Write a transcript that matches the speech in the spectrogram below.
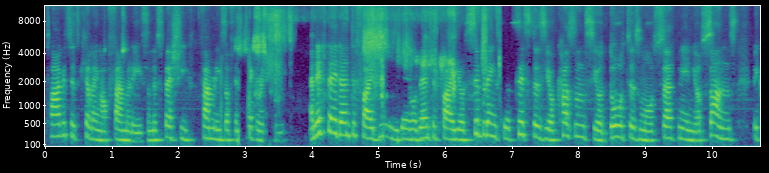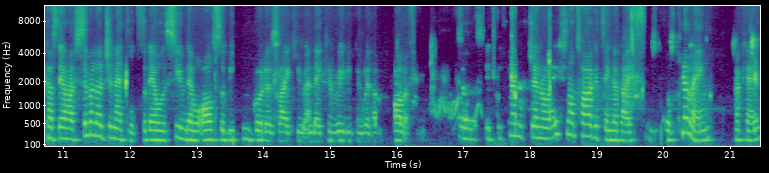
targeted killing of families, and especially families of integrity, and if they identify you, they will identify your siblings, your sisters, your cousins, your daughters, more certainly, and your sons, because they'll have similar genetics. So they will assume they will also be do-gooders like you, and they can really be with all of you. So it's this kind of generational targeting that I see for killing. Okay.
